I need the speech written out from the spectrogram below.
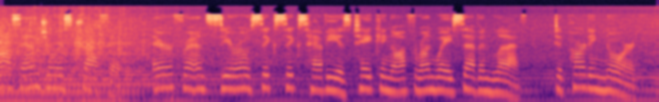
Los Angeles traffic, Air France 066 Heavy is taking off runway 7 left, departing north.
